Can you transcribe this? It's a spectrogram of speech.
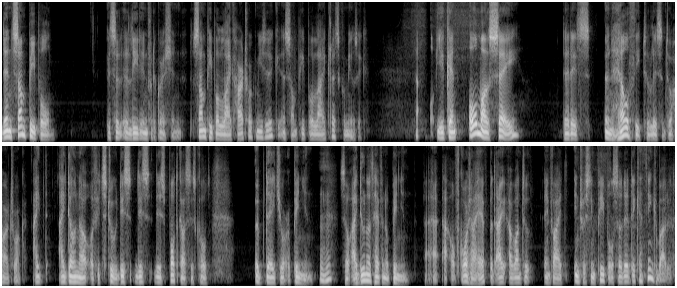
Then some people, it's a, a lead in for the question. Some people like hard rock music, and some people like classical music. Now, you can almost say that it's unhealthy to listen to hard rock. I I don't know if it's true. This this this podcast is called update your opinion. So I do not have an opinion. Uh, uh, of course, I have, but I, I want to invite interesting people so that they can think about it.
